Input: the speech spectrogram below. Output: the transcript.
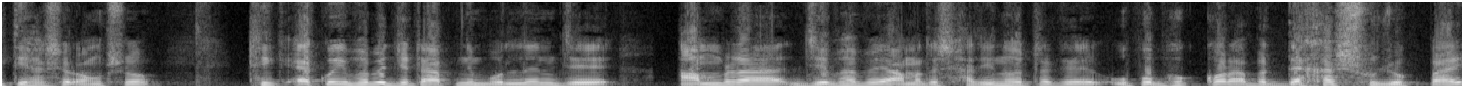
ইতিহাসের অংশ। ঠিক একইভাবে যেটা আপনি বললেন যে আমরা যেভাবে আমাদের স্বাধীনতাকে উপভোগ করা বা দেখার সুযোগ পাই,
